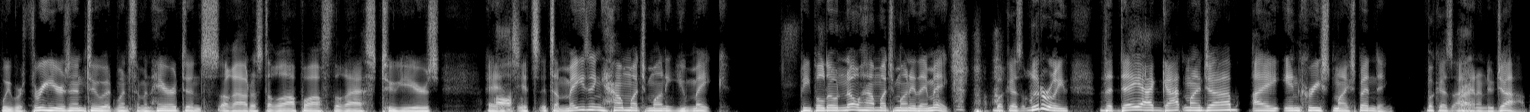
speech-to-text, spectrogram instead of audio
We were three years into it when some inheritance allowed us to lop off the last two years. And Awesome. it's it's amazing how much money you make. People don't know how much money they make because literally the day I got my job, I increased my spending because I had a new job.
